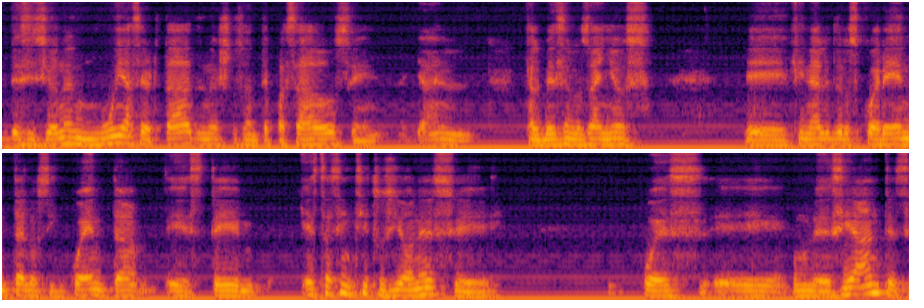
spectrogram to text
decisiones muy acertadas de nuestros antepasados, ya tal vez en los años finales de los 40, los 50. Este, estas instituciones, pues, como le decía antes,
